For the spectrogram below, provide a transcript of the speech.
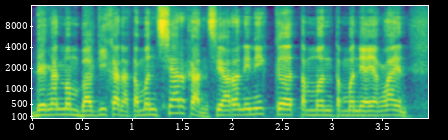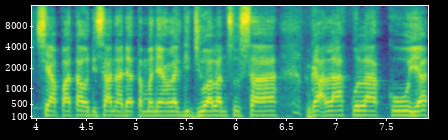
dengan membagikan atau men-sharekan siaran ini ke teman-temannya yang lain. Siapa tahu di sana ada teman yang lagi jualan susah nggak laku-laku ya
